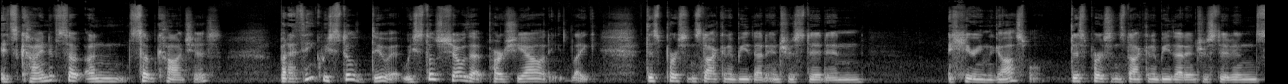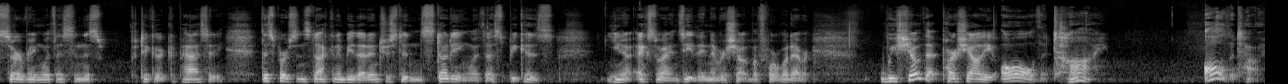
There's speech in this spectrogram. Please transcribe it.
It's kind of sub, un, subconscious, but I think we still do it. We still show that partiality. Like this person's not going to be that interested in hearing the gospel. This person's not going to be that interested in serving with us in this particular capacity. This person's not going to be that interested in studying with us because you know X, Y, and Z. They never show up before, whatever we show that partiality all the time. All the time.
